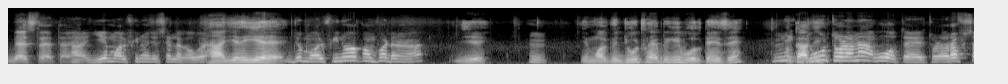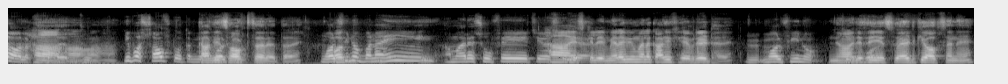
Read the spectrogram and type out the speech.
बेस्ट रहता है। हाँ ये मोल्फिनो जैसे लगा हुआ है। हाँ ये ये है। जो मोल्फिनो का कंफर्ट है ना ये हम्म। ये मॉल्फिनो जूट फैब्रिक ही बोलते हैं इसे। जूट थोड़ा ना वो होता है थोड़ा रफ सा वाला हाँ, है हाँ, हाँ, हाँ। ये बहुत सॉफ्ट होता है काफ़ी सॉफ्ट सा रहता है। मोल्फिनो बना ही हमारे सोफे चेयर्स हाँ इसके लिए। मेरा भी मतलब काफ़ी फेवरेट है। मोल्फिनो हाँ जैसे ये स्वेट के ऑप्शन है।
